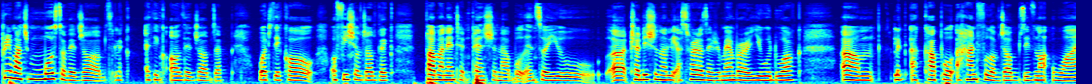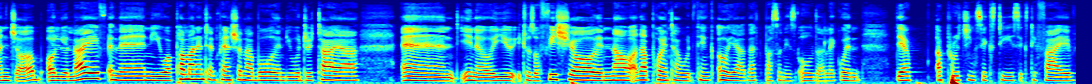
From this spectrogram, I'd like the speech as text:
pretty much most of the jobs, like I think all the jobs are what they call official jobs, like permanent and pensionable. And so you uh, traditionally, as far as I remember, you would work um like a couple a handful of jobs if not one job all your life and then you are permanent and pensionable and you would retire and you know you it was official and now at that point i would think oh yeah that person is older like when they're approaching 60 65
